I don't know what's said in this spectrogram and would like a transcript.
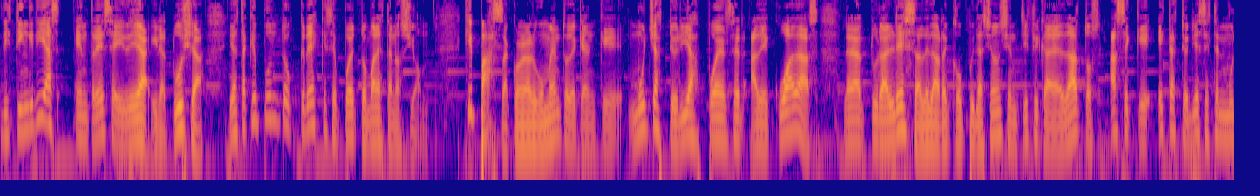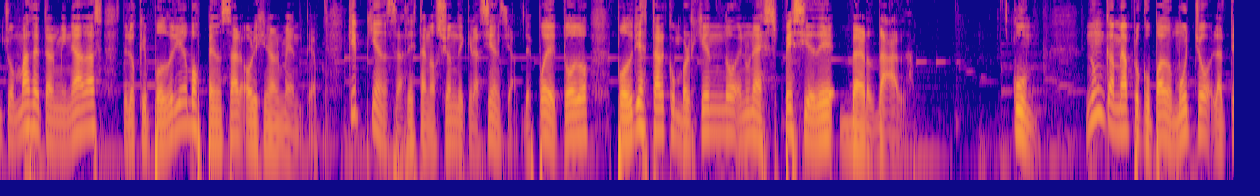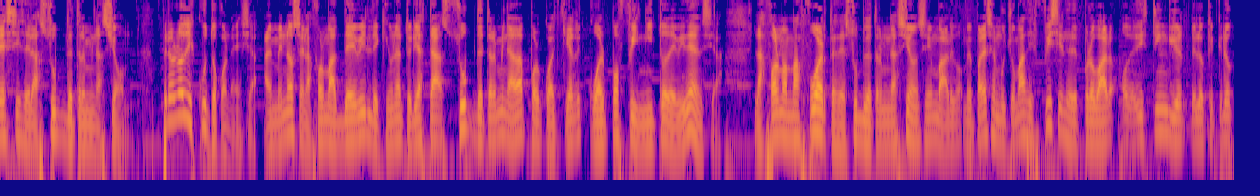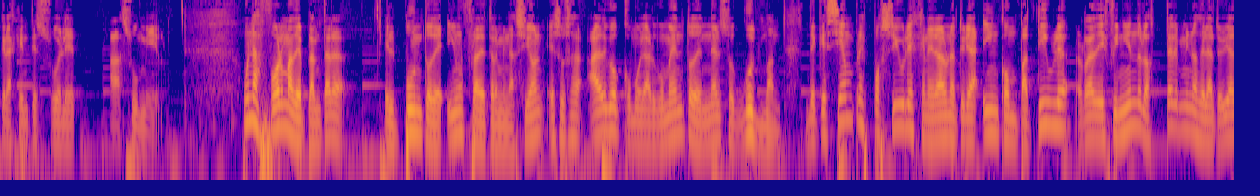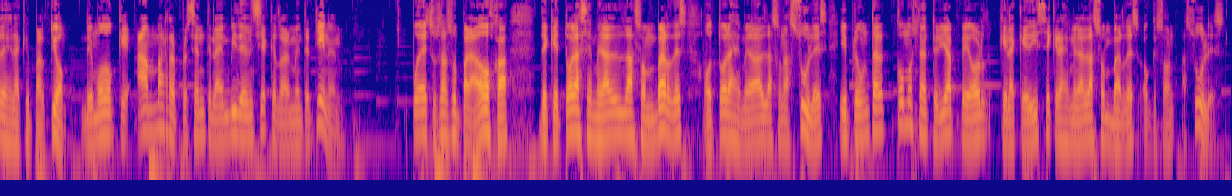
¿Distinguirías entre esa idea y la tuya? ¿Y hasta qué punto crees que se puede tomar esta noción? ¿Qué pasa con el argumento de que aunque muchas teorías pueden ser adecuadas, la naturaleza de la recopilación científica de datos hace que estas teorías estén mucho más determinadas de lo que podríamos pensar originalmente? ¿Qué piensas de esta noción de que la ciencia, después de todo, podría estar convergiendo en una especie de verdad? Kuhn Nunca me ha preocupado mucho la tesis de la subdeterminación, pero no discuto con ella, al menos en la forma débil de que una teoría está subdeterminada por cualquier cuerpo finito de evidencia. Las formas más fuertes de subdeterminación, sin embargo, me parecen mucho más difíciles de probar o de distinguir de lo que creo que la gente suele asumir. Una forma de plantar el punto de infradeterminación es usar algo como el argumento de Nelson Goodman, de que siempre es posible generar una teoría incompatible redefiniendo los términos de la teoría desde la que partió, de modo que ambas representen la evidencia que realmente tienen puedes usar su paradoja de que todas las esmeraldas son verdes o todas las esmeraldas son azules y preguntar cómo es una teoría peor que la que dice que las esmeraldas son verdes o que son azules.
